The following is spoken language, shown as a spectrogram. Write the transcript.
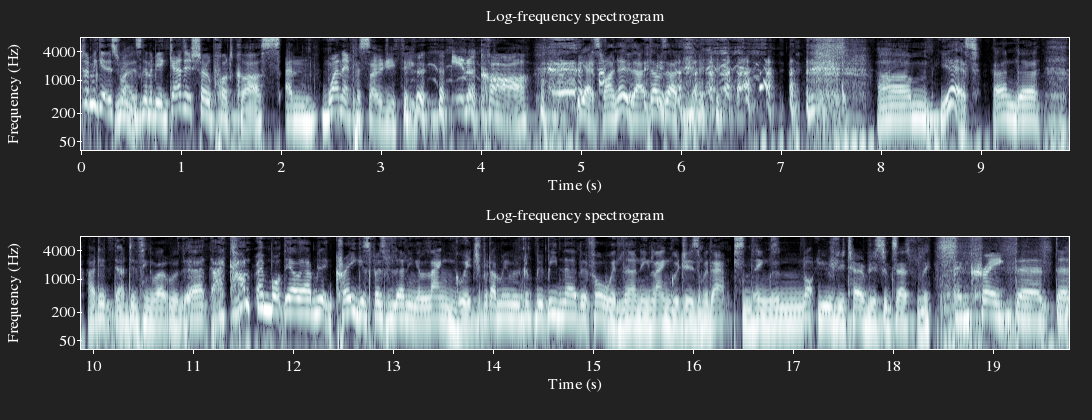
let me get this right. There's going to be a gadget show podcast and one episode, you think, in a car. yes, I know that. That was um, yes, and uh, I did. I did think about. it Uh, I can't remember what the other. I mean, Craig is supposed to be learning a language, but I mean, we've, we've been there before with learning languages with apps and things, and not usually terribly successfully. and Craig, the the,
